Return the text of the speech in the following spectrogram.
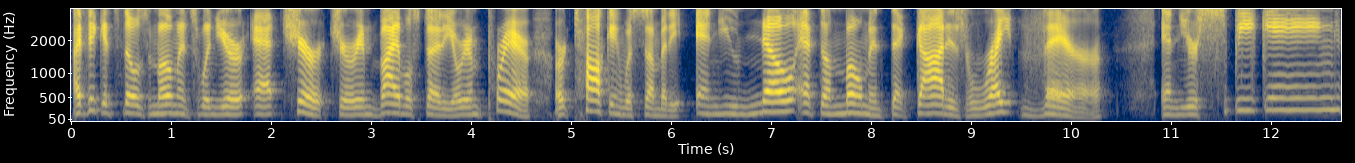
I think it's those moments when you're at church or in Bible study or in prayer or talking with somebody and you know at the moment that God is right there and you're speaking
